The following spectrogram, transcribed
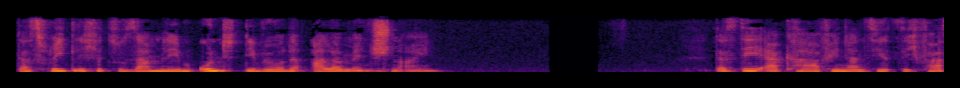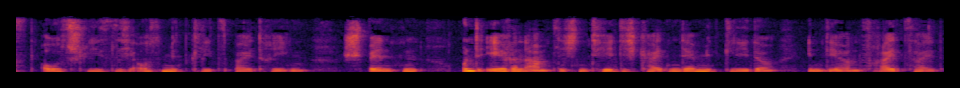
das friedliche Zusammenleben und die Würde aller Menschen ein das DRK finanziert sich fast ausschließlich aus Mitgliedsbeiträgen, Spenden und ehrenamtlichen Tätigkeiten der Mitglieder in deren Freizeit,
